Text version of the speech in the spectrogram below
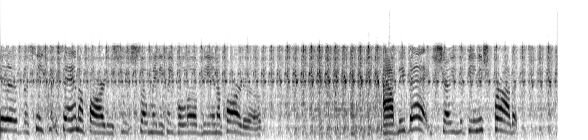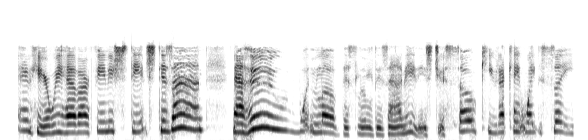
to the Secret Santa parties, which so many people love being a part of. I'll be back to show you the finished product. And here we have our finished stitch design. Now, who wouldn't love this little design? It is just so cute. I can't wait to see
